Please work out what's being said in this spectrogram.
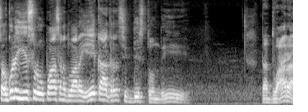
సగుణ ఈశ్వర ఉపాసన ద్వారా ఏకాగ్రత సిద్ధిస్తుంది. తద్వారా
